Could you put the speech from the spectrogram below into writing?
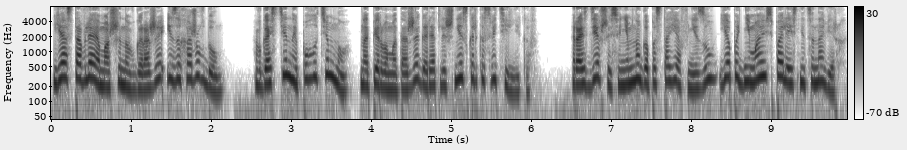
Я оставляю машину в гараже и захожу в дом. В гостиной полутемно, на первом этаже горят лишь несколько светильников. Раздевшись и немного постояв внизу, я поднимаюсь по лестнице наверх.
